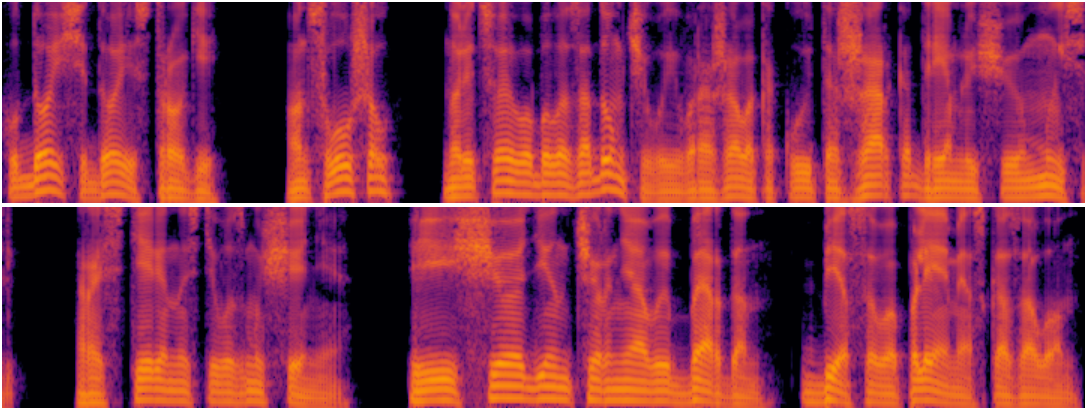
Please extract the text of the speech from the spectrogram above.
худой, седой и строгий. Он слушал, но лицо его было задумчиво и выражало какую-то жарко дремлющую мысль, растерянность и возмущение. «И еще один чернявый Бердон, бесово племя», — сказал он.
